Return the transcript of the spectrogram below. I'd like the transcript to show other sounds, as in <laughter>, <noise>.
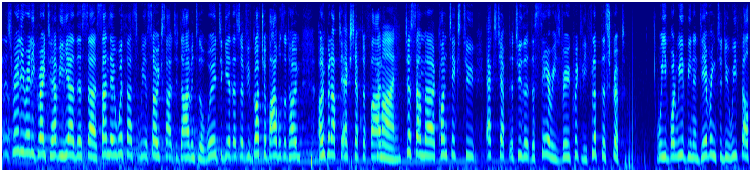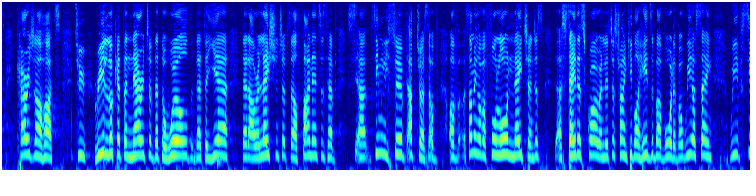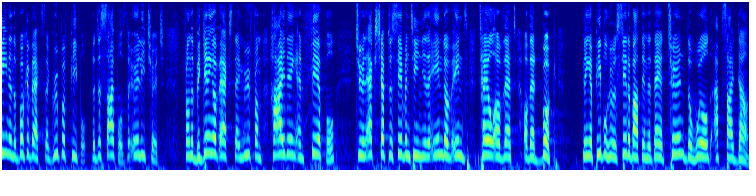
right, it's really, really great to have you here this uh, Sunday with us. We are so excited to dive into the Word together. So, if you've got your Bibles at home, open up to Acts chapter 5. Come on. Just some uh, context to Acts chapter, to the, the series very quickly. Flip the script. We've, what we've been endeavoring to do, we felt courage in our hearts to relook at the narrative that the world, that the year, that our relationships, our finances have uh, seemingly served up to us of, of something of a forlorn nature and just a status quo, and let's just try and keep our heads above water. But we are saying we've seen in the book of Acts a group of people, the disciples, the early church. From the beginning of Acts, they moved from hiding and fearful to in Acts chapter 17, near the end of end tail of that of that book, being a people who have said about them that they had turned the world upside down.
